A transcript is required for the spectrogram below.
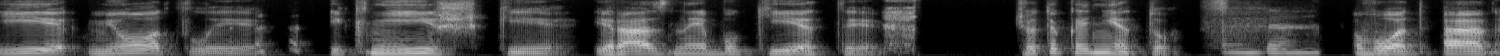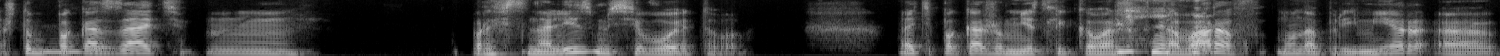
и метлы, и книжки, и разные букеты. Чего только нету. Да. Вот, а, чтобы показать профессионализм всего этого, давайте покажем несколько ваших товаров. Ну, например, а,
